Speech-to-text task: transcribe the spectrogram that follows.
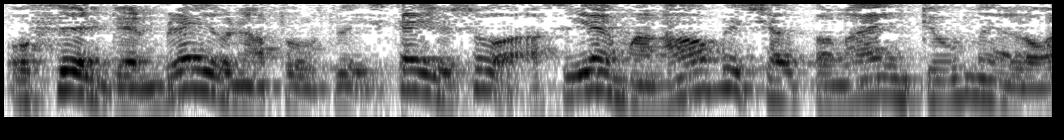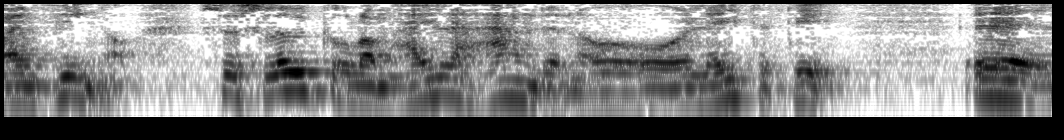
Och följden blev ju naturligtvis, det är ju så, alltså ger man arbetsköparna en tumme eller en finger så slukar de hela handen och, och lite till. Eh,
